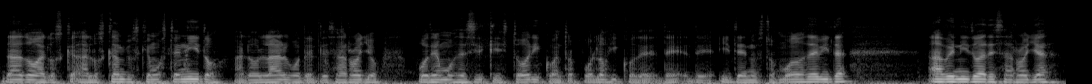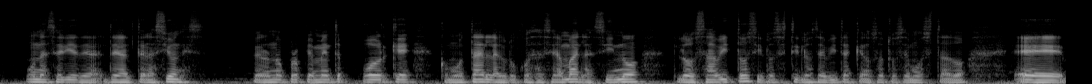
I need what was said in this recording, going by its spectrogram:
dado a los, a los cambios que hemos tenido a lo largo del desarrollo, podríamos decir que histórico, antropológico de, y de nuestros modos de vida, ha venido a desarrollar una serie de, de, alteraciones, pero no propiamente porque como tal la glucosa sea mala, sino los hábitos y los estilos de vida que nosotros hemos estado eh,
